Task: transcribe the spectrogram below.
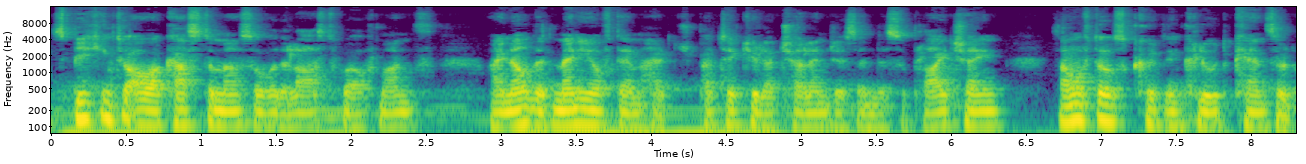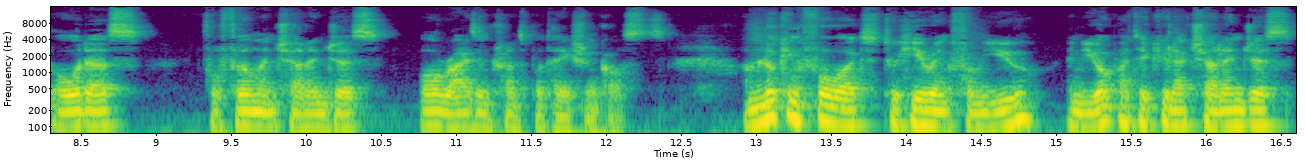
Speaking to our customers over the last 12 months, I know that many of them had particular challenges in the supply chain. Some of those could include cancelled orders, fulfillment challenges, or rising transportation costs. I'm looking forward to hearing from you and your particular challenges,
